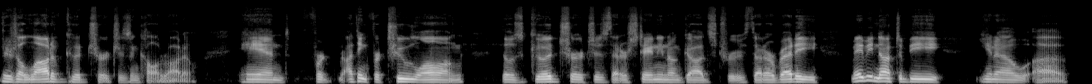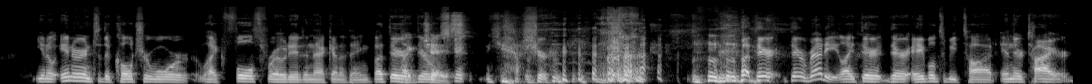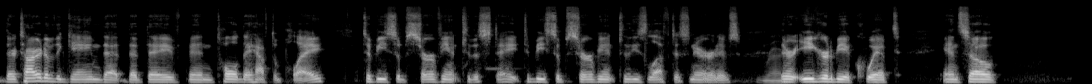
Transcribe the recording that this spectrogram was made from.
there's a lot of good churches in Colorado, and for I think for too long, those good churches that are standing on God's truth, that are ready, maybe not to be, you know. Uh, you know, enter into the culture war like full throated and that kind of thing. But they're Like they're Chase. yeah, sure. but they're they're ready. Like they're they're able to be taught and they're tired. They're tired of the game that that they've been told they have to play. to be subservient to the state, to be subservient to these leftist narratives. Right. They're eager to be equipped. And so,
